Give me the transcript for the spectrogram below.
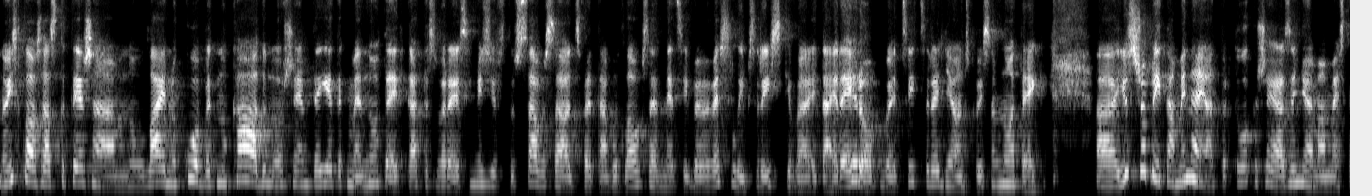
Nu, izklausās, ka tiešām, nu, lai nu ko, bet nu, kādu no šiem ietekmēm noteikti katrs varēsim izjust uz savas ādas, vai tā būtu lauksaimniecība vai veselības riski, vai tā ir Eiropa vai cits reģions, pavisam noteikti. Jūs šobrīd tā minējāt par to, ka šajā ziņojumā mēs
